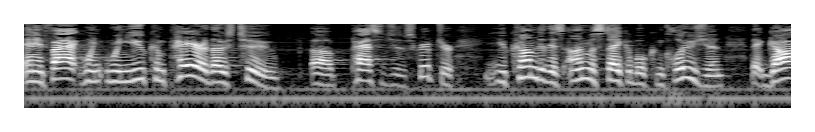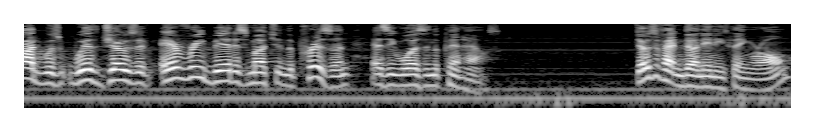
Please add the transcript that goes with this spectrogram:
And in fact, when, when you compare those two, uh, passages of Scripture, you come to this unmistakable conclusion that God was with Joseph every bit as much in the prison as he was in the penthouse. Joseph hadn't done anything wrong.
